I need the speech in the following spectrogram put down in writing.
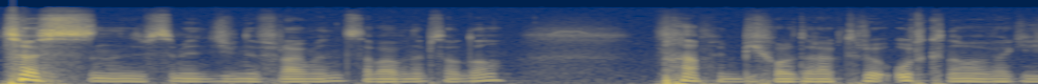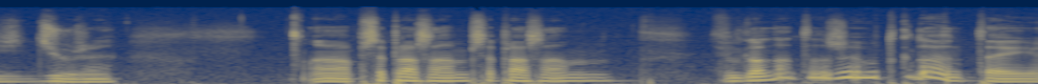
To jest w sumie dziwny fragment, zabawny pseudo. Mamy beholdera, który utknął w jakiejś dziurze. A, przepraszam, przepraszam. Wygląda to, że utknąłem tutaj.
